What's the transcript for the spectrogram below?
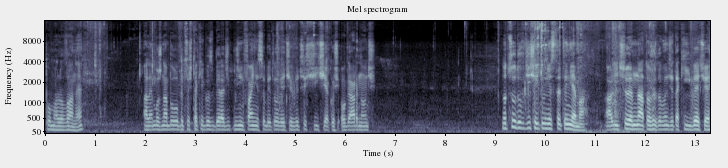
Pomalowane. Ale można byłoby coś takiego zbierać i później fajnie sobie to, wiecie, wyczyścić, jakoś ogarnąć. No cudów dzisiaj tu niestety nie ma. A liczyłem na to, że to będzie taki, wiecie,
